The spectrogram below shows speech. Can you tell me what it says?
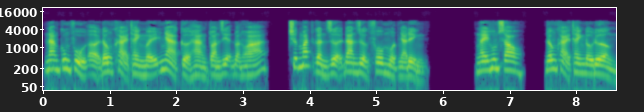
Nam cung phủ ở Đông Khải thành mấy nhà cửa hàng toàn diện đoạn hóa, trước mắt gần dựa đan dược phô một nhà đỉnh. Ngày hôm sau, Đông Khải thành đầu đường,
